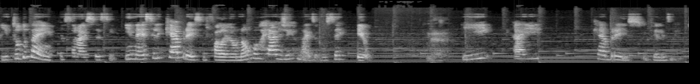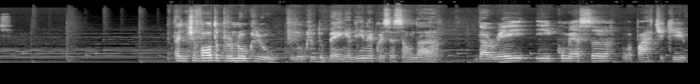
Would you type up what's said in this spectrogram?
E tudo bem o personagem ser assim. E nesse ele quebra isso. Ele fala, eu não vou reagir mais, eu vou ser eu. É. E aí quebra isso, infelizmente. A gente volta pro núcleo, núcleo do bem ali, né? Com exceção da, da Ray e começa uma parte que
